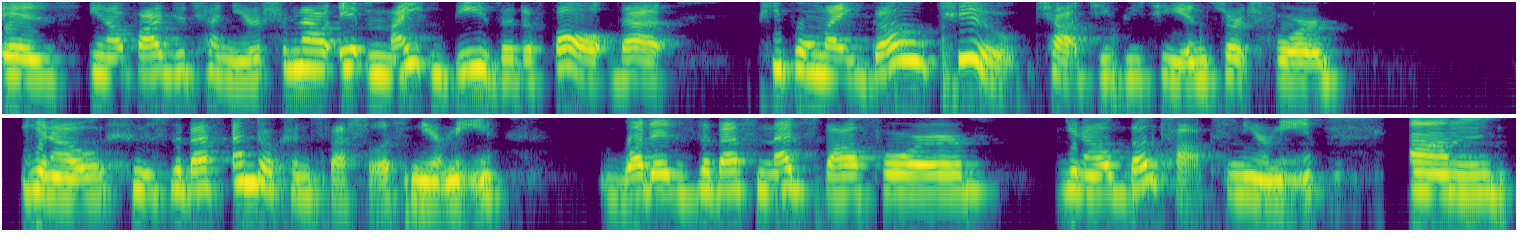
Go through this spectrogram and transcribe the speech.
is, you know, five to 10 years from now, it might be the default that people might go to ChatGPT and search for, you know, who's the best endocrine specialist near me? What is the best med spa for, you know, Botox near me? Um,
